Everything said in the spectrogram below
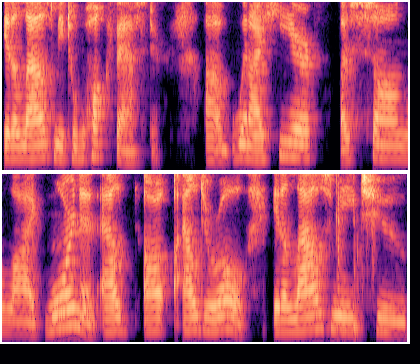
it allows me to walk faster. Um, when I hear a song like Morning, Al, Al, Al Jarreau, it allows me to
